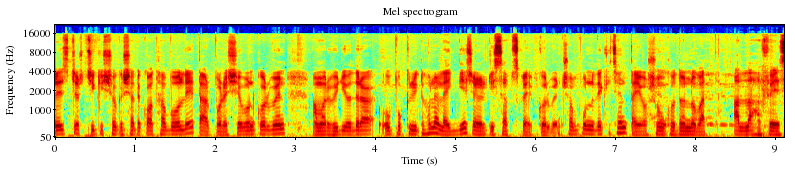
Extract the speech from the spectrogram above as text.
রেজিস্টার্ড চিকিৎসকের সাথে কথা বলে তারপরে সেবন করবেন। আমার ভিডিও দ্বারা উপকৃত হলে লাইক দিয়ে চ্যানেলটি সাবস্ক্রাইব করবেন। সম্পূর্ণ দেখেছেন, তাই অসংখ্য ধন্যবাদ। আল্লাহ হাফেজ।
